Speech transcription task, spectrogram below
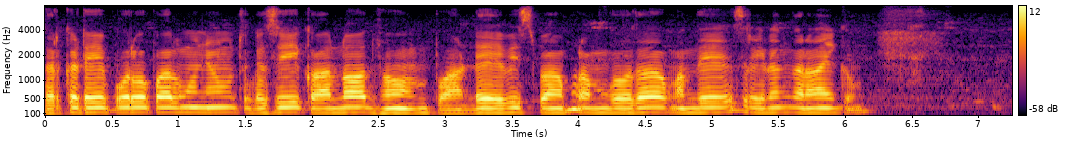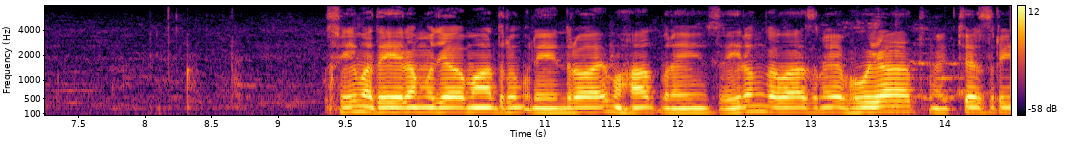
కర్కటే పూర్వపాల్గొన్యం తులసి కారణోద్భవం పాండే విశ్వామరం గోదా వందే శ్రీరంగనాయకం శ్రీమతే రమజమాతృమునీంద్రాయ మహాత్మనే శ్రీరంగవాసనే భూయాత్ నిత్యశ్రీ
